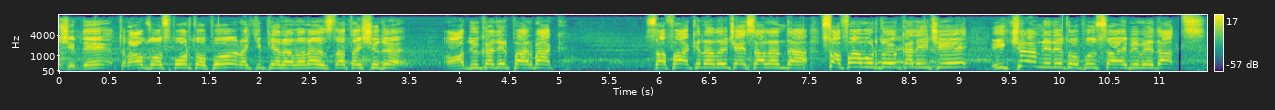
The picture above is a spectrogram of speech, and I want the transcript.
Şimdi Trabzonspor topu rakip yer alana hızla taşıdı. Abdülkadir Parmak. Safa Kralı cezalarında. Safa vurdu kaleci. İki hamlede topun sahibi Vedat.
